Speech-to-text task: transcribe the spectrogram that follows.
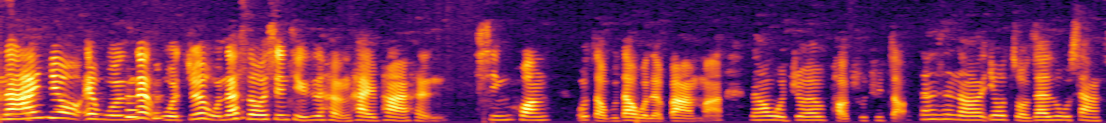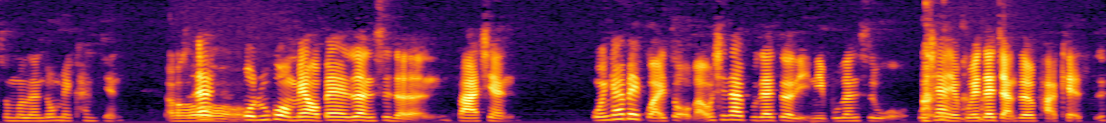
哪有？哎、我那我觉得我那时候心情是很害怕、很心慌，我找不到我的爸妈，然后我就会跑出去找，但是呢，又走在路上，什么人都没看见。哦，哎、我如果没有被认识的人发现，我应该被拐走吧？我现在不在这里，你不认识我，我现在也不会再讲这个 podcast。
